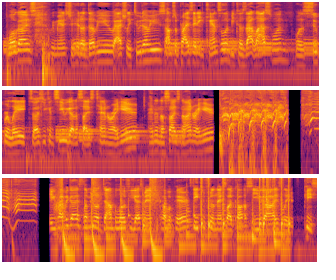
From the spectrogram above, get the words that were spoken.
Well, guys, we managed to hit a W. Actually, two W's. I'm surprised they didn't cancel it because that last one was super late. So as you can see, we got a size 10 right here. And then a size 9 right here. There you have it, guys. Let me know down below if you guys managed to cop a pair. Stay tuned for the next live cop. I'll see you guys later. Peace.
